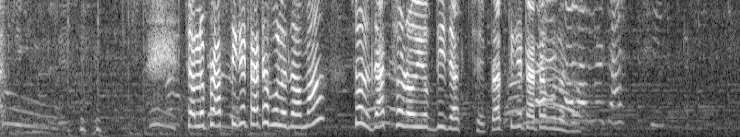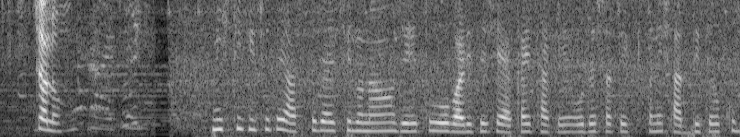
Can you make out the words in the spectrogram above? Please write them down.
আছে চলো প্রাপ্তিকে টাটা বলে দাও মা। চলো যাচ্ছে ওরা ওই অবধি যাচ্ছে। প্রাপ্তিকে টাটা বলে দাও। চলো। মিষ্টি কিছুতেই আসতে চাইছিল না যেহেতু ও বাড়িতে সে একাই থাকে। ওদের সাথে একটুখানি সাথ দিতেও খুব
